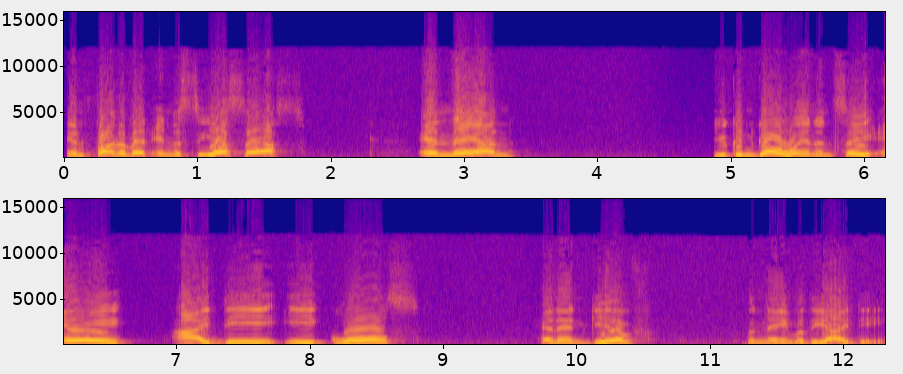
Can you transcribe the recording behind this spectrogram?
in front of it in the CSS, and then you can go in and say A ID equals, and then give the name of the ID.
